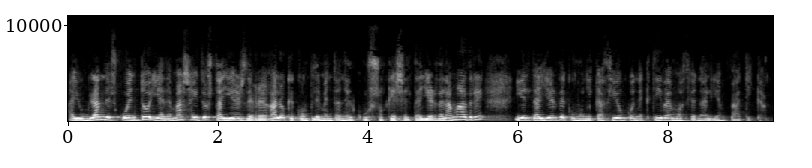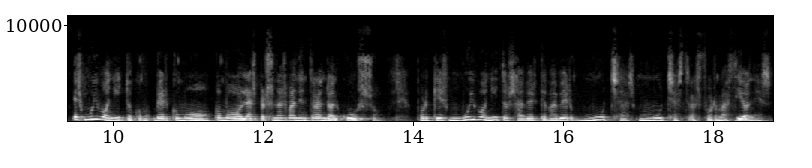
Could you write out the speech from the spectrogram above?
hay un gran descuento y además hay dos talleres de regalo que complementan el curso, que es el taller de la madre y el taller de comunicación conectiva, emocional y empática. Es muy bonito ver cómo, las personas van entrando al curso, porque es muy bonito saber que va a haber muchas, muchas transformaciones.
